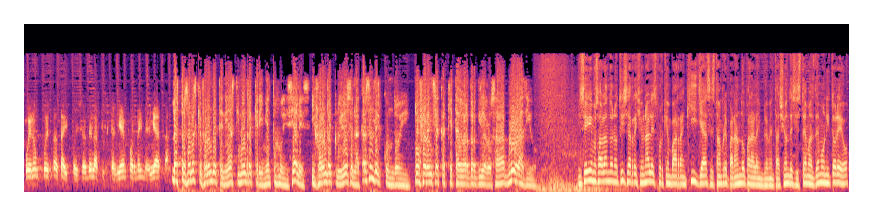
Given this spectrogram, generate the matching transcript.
fueron puestas a disposición de la Fiscalía en forma inmediata. Las personas que fueron detenidas tienen requerimientos judiciales y fueron recluidos en la cárcel del Cundoy. En Florencia Caqueta, Eduardo Ardila Rosada, Blue Radio. Y seguimos hablando de noticias regionales porque en Barranquilla se están preparando para la implementación de sistemas de monitoreo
